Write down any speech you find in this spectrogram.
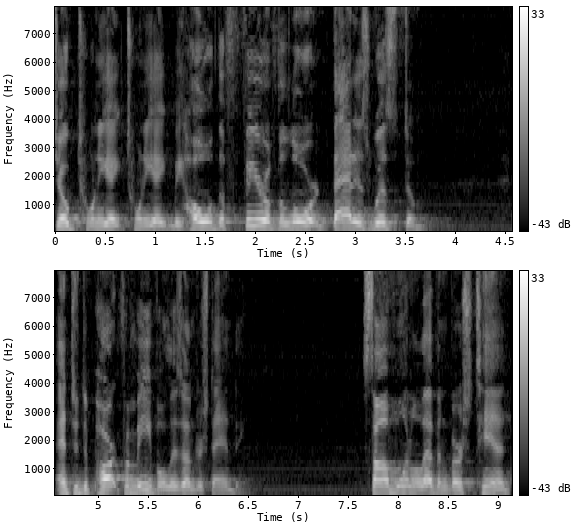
Job 28, 28 Behold, the fear of the Lord, that is wisdom, and to depart from evil is understanding. Psalm 111, verse 10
